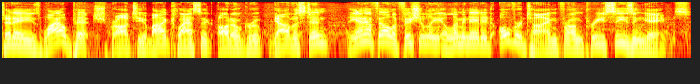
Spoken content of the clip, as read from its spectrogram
Today's Wild Pitch brought to you by Classic Auto Group Galveston. The NFL officially eliminated overtime from preseason games.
